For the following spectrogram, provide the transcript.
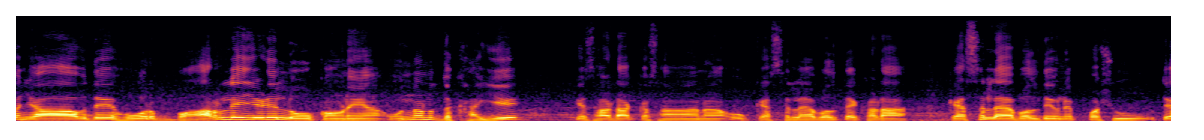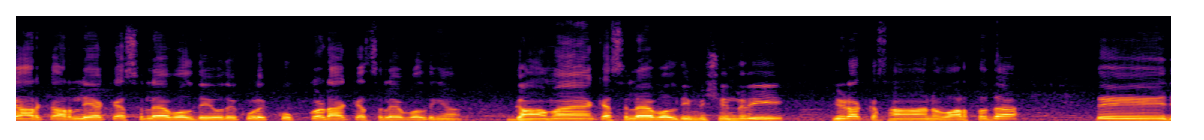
ਪੰਜਾਬ ਦੇ ਹੋਰ ਬਾਹਰਲੇ ਜਿਹੜੇ ਲੋਕ ਆਉਣੇ ਆ ਉਹਨਾਂ ਨੂੰ ਦਿਖਾਈਏ ਕਿ ਸਾਡਾ ਕਿਸਾਨ ਆ ਉਹ ਕਿਸ ਲੈਵਲ ਤੇ ਖੜਾ ਕਿਸ ਲੈਵਲ ਦੇ ਉਹਨੇ ਪਸ਼ੂ ਤਿਆਰ ਕਰ ਲਿਆ ਕਿਸ ਲੈਵਲ ਦੇ ਉਹਦੇ ਕੋਲੇ ਕੁੱਕੜ ਆ ਕਿਸ ਲੈਵਲ ਦੀਆਂ ਗਾਵਾਂ ਆ ਕਿਸ ਲੈਵਲ ਦੀ ਮਸ਼ੀਨਰੀ ਜਿਹੜਾ ਕਿਸਾਨ ਵਰਤਦਾ। ਤੇ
